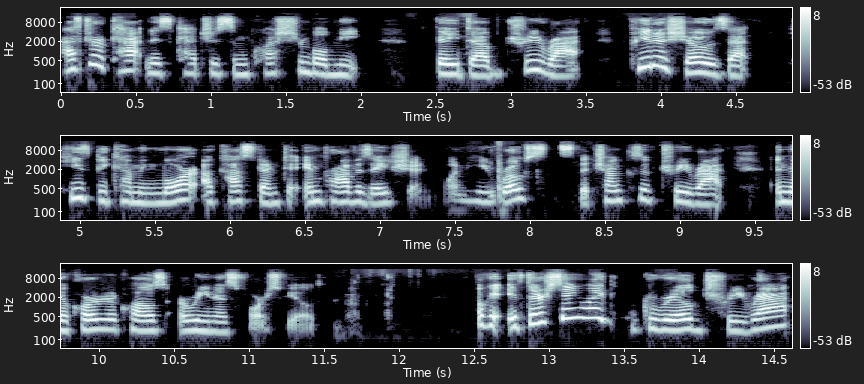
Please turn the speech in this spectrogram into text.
After Katniss catches some questionable meat they dub tree rat, Peeta shows that he's becoming more accustomed to improvisation when he roasts the chunks of tree rat in the Quarter Quells Arena's force field. Okay, if they're saying like grilled tree rat,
